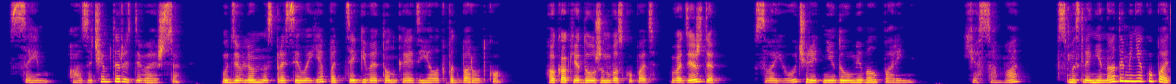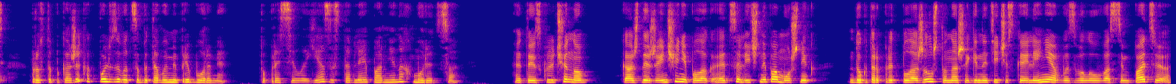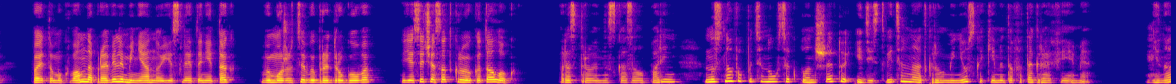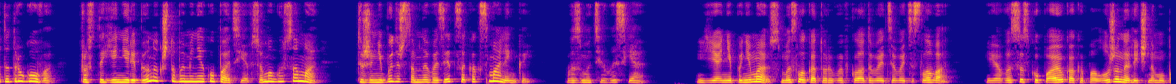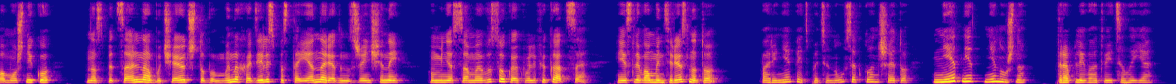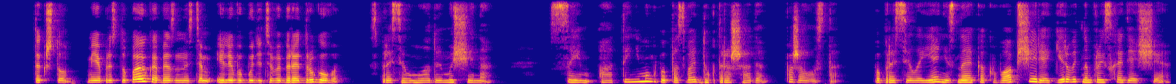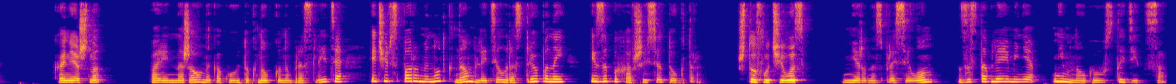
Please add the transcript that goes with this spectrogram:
«Сейм, а зачем ты раздеваешься?» – удивленно спросила я, подтягивая тонкое одеяло к подбородку. «А как я должен вас купать? В одежде?» В свою очередь недоумевал парень. «Я сама? В смысле, не надо меня купать? Просто покажи, как пользоваться бытовыми приборами», – попросила я, заставляя парня нахмуриться. «Это исключено. Каждой женщине полагается личный помощник», Доктор предположил, что наша генетическая линия вызвала у вас симпатию, поэтому к вам направили меня, но если это не так, вы можете выбрать другого. Я сейчас открою каталог». Расстроенно сказал парень, но снова потянулся к планшету и действительно открыл меню с какими-то фотографиями. «Не надо другого. Просто я не ребенок, чтобы меня купать, я все могу сама. Ты же не будешь со мной возиться, как с маленькой», – возмутилась я. «Я не понимаю смысла, который вы вкладываете в эти слова. Я вас искупаю, как и положено, личному помощнику. Нас специально обучают, чтобы мы находились постоянно рядом с женщиной. У меня самая высокая квалификация. Если вам интересно, то...» Парень опять потянулся к планшету. «Нет-нет, не нужно», – торопливо ответила я. «Так что, я приступаю к обязанностям или вы будете выбирать другого?» – спросил молодой мужчина. «Сэм, а ты не мог бы позвать доктора Шада? Пожалуйста», – попросила я, не зная, как вообще реагировать на происходящее. «Конечно». Парень нажал на какую-то кнопку на браслете, и через пару минут к нам влетел растрепанный и запыхавшийся доктор. «Что случилось?» – нервно спросил он, заставляя меня немного устыдиться.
